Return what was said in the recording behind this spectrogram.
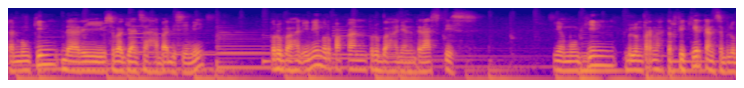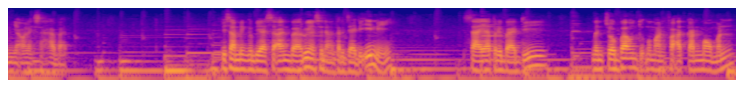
Dan mungkin dari sebagian sahabat di sini, perubahan ini merupakan perubahan yang drastis yang mungkin belum pernah terfikirkan sebelumnya oleh sahabat. Di samping kebiasaan baru yang sedang terjadi ini, saya pribadi mencoba untuk memanfaatkan momen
